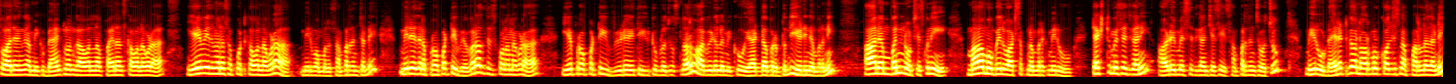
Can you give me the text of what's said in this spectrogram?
so అదేవిధంగా మీకు బ్యాంక్ లోన్ కావాలన్నా ఫైనాన్స్ కావాలన్నా కూడా ఏ విధమైన సపోర్ట్ కావాలన్నా కూడా మీరు మమ్మల్ని సంప్రదించండి. మీరు ఏదైనా ప్రాపర్టీ వివరాలు తెలుసుకోవాలన్నా కూడా ఏ ప్రాపర్టీ వీడియో అయితే యూట్యూబ్లో చూస్తున్నారో ఆ వీడియోలో మీకు యాడ్ నెంబర్ ఉంటుంది ఏడీ నెంబర్ని. ఆ నెంబర్ని నోట్ చేసుకుని మా మొబైల్ వాట్సాప్ నెంబర్కి మీరు టెక్స్ట్ మెసేజ్ కానీ ఆడియో మెసేజ్ కానీ చేసి సంప్రదించవచ్చు. మీరు డైరెక్ట్గా నార్మల్ కాల్ చేసినా పర్లేదండి.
